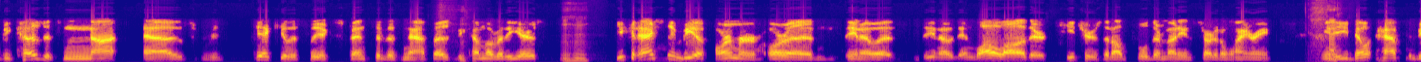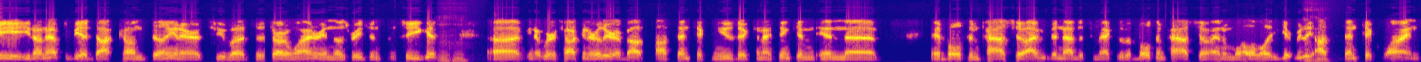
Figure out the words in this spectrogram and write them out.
because it's not as ridiculously expensive as Napa has become over the years, hmm you can actually be a farmer or a you know a you know in Walla Walla there are teachers that all pooled their money and started a winery. You know you don't have to be you don't have to be a dot com billionaire to uh, to start a winery in those regions, and so you get hmm uh, you know, we were talking earlier about authentic music, and I think in in uh, both in Paso. I haven't been down to Temecula, but both in Paso and in Walla Walla, you get really mm-hmm. authentic wines.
